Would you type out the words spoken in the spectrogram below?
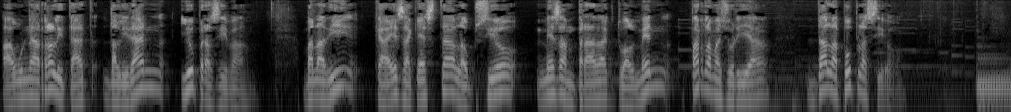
a una realitat delirant i opressiva. Val a dir que és aquesta l'opció més emprada actualment per la majoria de la població. Bé,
